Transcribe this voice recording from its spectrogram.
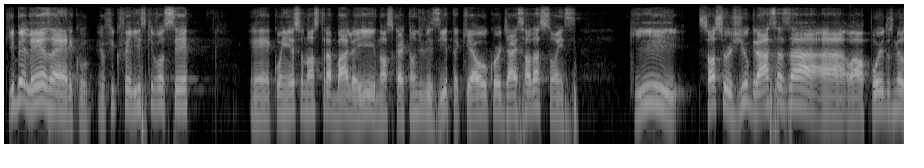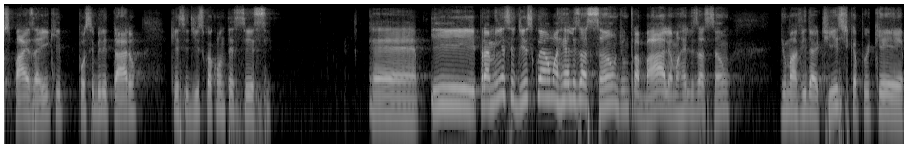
Que beleza, Érico. Eu fico feliz que você é, conheça o nosso trabalho aí, nosso cartão de visita, que é o Cordiais Saudações, que só surgiu graças a, a, ao apoio dos meus pais aí, que possibilitaram que esse disco acontecesse. É, e para mim esse disco é uma realização de um trabalho, é uma realização de uma vida artística, porque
